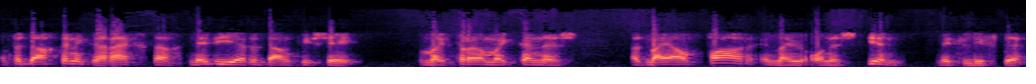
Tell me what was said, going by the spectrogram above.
En vandag kan ek regtig net die Here dankie sê vir my vrou en my kinders wat my aanvaar en my ondersteun met liefde.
